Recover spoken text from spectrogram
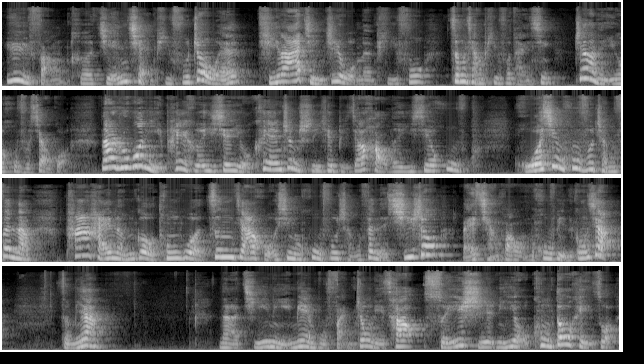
预防和减浅皮肤皱纹、提拉紧致我们皮肤、增强皮肤弹性这样的一个护肤效果。那如果你配合一些有科研证实、一些比较好的一些护肤。活性护肤成分呢，它还能够通过增加活性护肤成分的吸收，来强化我们护肤品的功效。怎么样？那提你面部反重力操，随时你有空都可以做，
